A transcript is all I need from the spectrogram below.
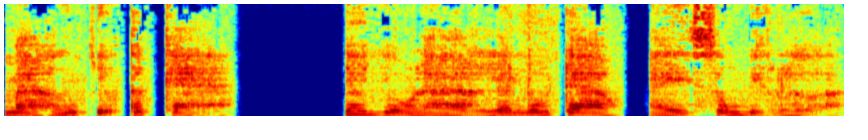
mà hứng chịu tất cả, cho dù là lên núi trao hay xuống biển lửa.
